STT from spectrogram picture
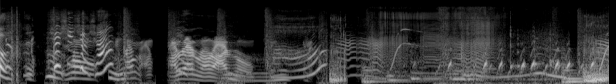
Papa! Hả?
